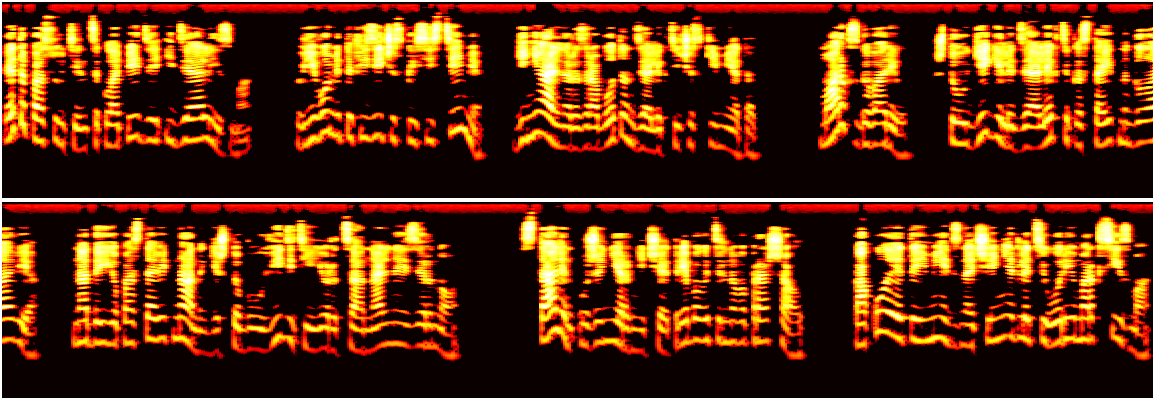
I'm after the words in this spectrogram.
Это, по сути, энциклопедия идеализма. В его метафизической системе гениально разработан диалектический метод. Маркс говорил, что у Гегеля диалектика стоит на голове, надо ее поставить на ноги, чтобы увидеть ее рациональное зерно. Сталин, уже нервничая, требовательно вопрошал, какое это имеет значение для теории марксизма.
